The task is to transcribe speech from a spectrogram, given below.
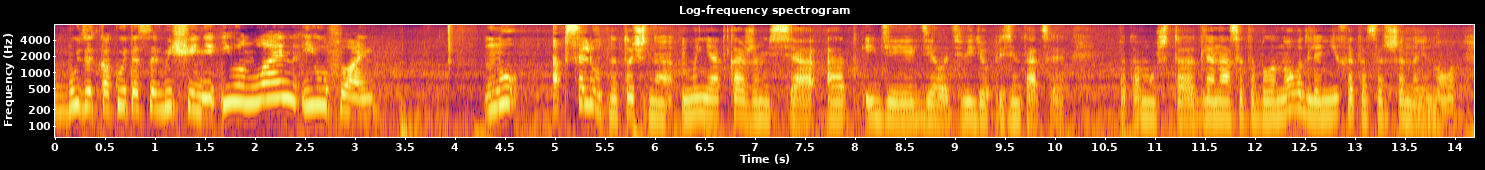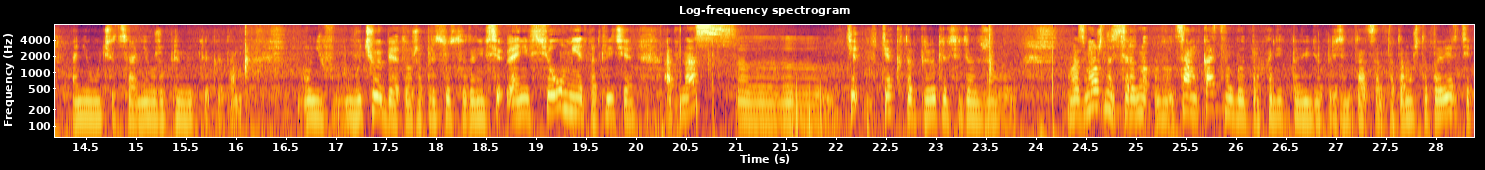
будет какое-то совмещение и онлайн, и офлайн? Ну, абсолютно точно мы не откажемся от идеи делать видеопрезентации потому что для нас это было ново, для них это совершенно не ново. Они учатся, они уже привыкли к этому. У них в учебе это уже присутствует, они все, они все умеют, в отличие от нас, э, те, тех, которые привыкли все делать вживую. Возможно, все равно сам кастинг будет проходить по видеопрезентациям, потому что, поверьте,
